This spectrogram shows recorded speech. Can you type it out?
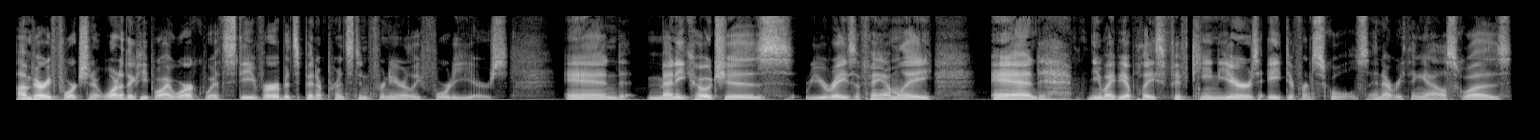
I'm very fortunate. One of the people I work with, Steve Verb, it's been at Princeton for nearly 40 years. And many coaches, you raise a family, and you might be a place 15 years, eight different schools, and everything else was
